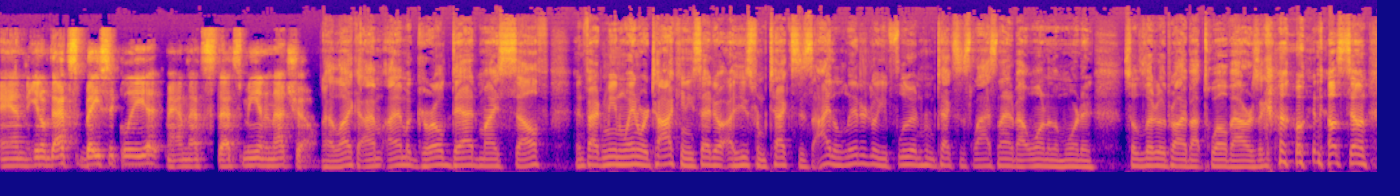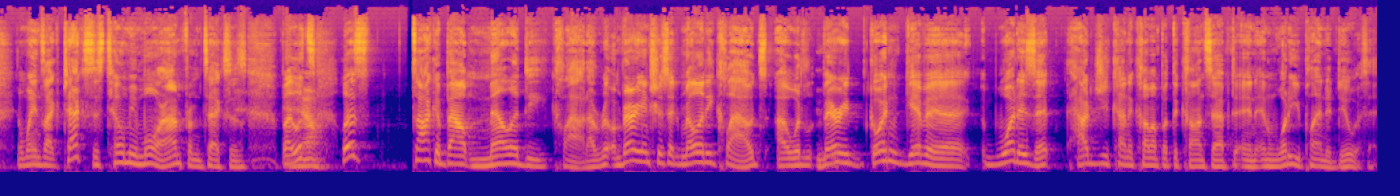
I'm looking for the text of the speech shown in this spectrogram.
and you know that's basically it, man. That's that's me in a nutshell. I like it. I'm I'm a girl dad myself. In fact, me and Wayne were talking. He said uh, he's from Texas. I literally flew in from Texas last night about one in the morning. So literally probably about 12 hours ago. and I was telling and Wayne's like, Texas, tell me more. I'm from Texas. But let's Yeah. let's talk about Melody Cloud. I re- I'm very interested in Melody Clouds. I would very go ahead and give a what is it? How did you kind of come up with the concept and, and what do you plan to do with it?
